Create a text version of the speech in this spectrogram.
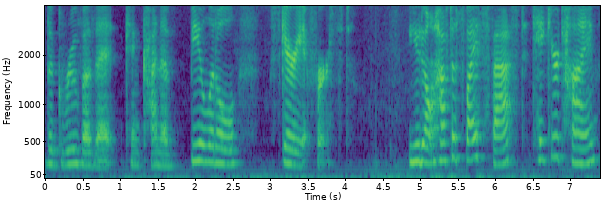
the groove of it can kind of be a little scary at first. You don't have to slice fast. Take your time.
